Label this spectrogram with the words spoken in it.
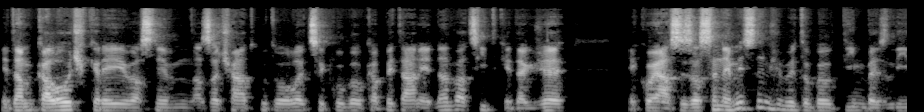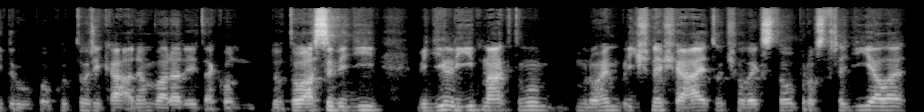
Je tam Kaloč, který vlastně na začátku tohle cyklu byl kapitán 21, takže jako já si zase nemyslím, že by to byl tým bez lídrů. Pokud to říká Adam Varady, tak on do toho asi vidí, vidí líd, má k tomu mnohem blíž než já, je to člověk z toho prostředí, ale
